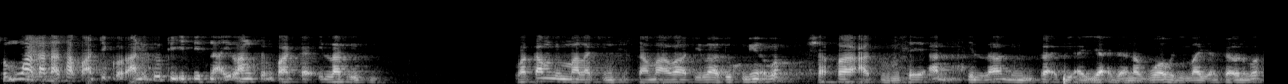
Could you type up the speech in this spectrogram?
Semua kata syafaat di Quran itu diistisnai langsung pakai illa bi Wa kam mim malakin fis samawati la tukhni wa syafa'atuhum shay'an illa min ba'di ayyadzana Allahu lima yasha'un wa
